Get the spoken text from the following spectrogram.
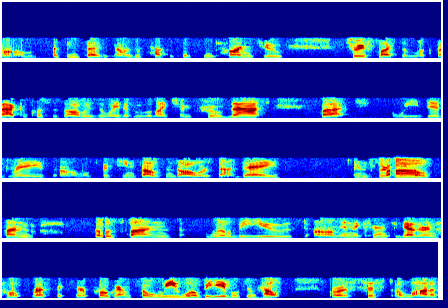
um, I think that you know I just have to take some time to to reflect and look back. Of course, there's always a way that we would like to improve that, but we did raise almost fifteen thousand dollars that day, and certainly Wow. those funds those funds will be used um, in the Caring Together and Hope Respite Care program. So we will be able to help or assist a lot of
